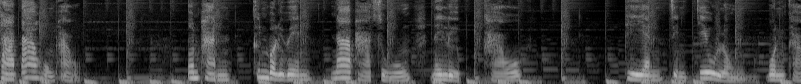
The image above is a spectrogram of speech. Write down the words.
ชาต้าหงเผ่า ต้นพันธุ์ขึ้นบริเวณหน้าผาสูงในหลืบเขา เทียนสินจิ้วหลง บนเขา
